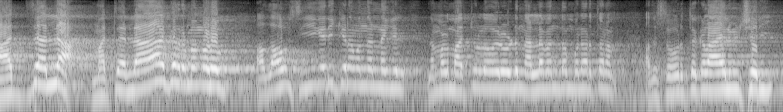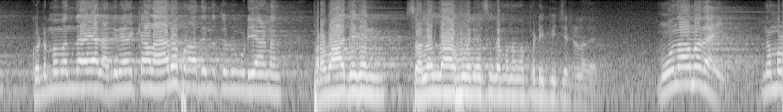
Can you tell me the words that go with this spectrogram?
ഹജ്ജല്ല മറ്റെല്ലാ കർമ്മങ്ങളും അള്ളാഹു സ്വീകരിക്കണമെന്നുണ്ടെങ്കിൽ നമ്മൾ മറ്റുള്ളവരോട് നല്ല ബന്ധം പുലർത്തണം. അത് സുഹൃത്തുക്കളായാലും ശരി കുടുംബബന്ധമായാൽ അതിനേക്കാൾ ഏറെ പ്രാധാന്യത്തോടു കൂടിയാണ് പ്രവാചകൻ സൊല്ലാഹു അലൈഹി സ്വലം നമ്മൾ പഠിപ്പിച്ചിട്ടുള്ളത്. മൂന്നാമതായി നമ്മൾ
